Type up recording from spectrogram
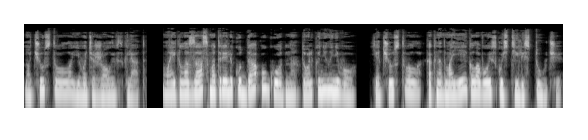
но чувствовала его тяжелый взгляд. Мои глаза смотрели куда угодно, только не на него. Я чувствовала, как над моей головой сгустились тучи.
